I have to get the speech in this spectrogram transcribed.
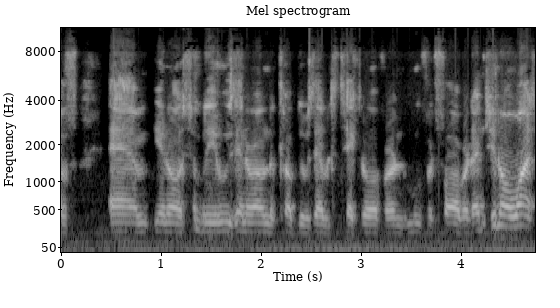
of um, you know, somebody who's in around the club that was able to take it over and move it forward. And you know what?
